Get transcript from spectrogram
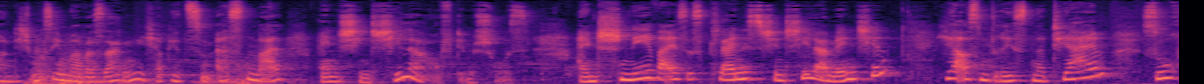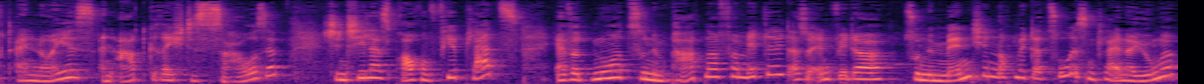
Ja, und ich muss Ihnen mal was sagen. Ich habe jetzt zum ersten Mal einen Chinchilla auf dem Schoß. Ein schneeweißes kleines Chinchilla-Männchen hier aus dem Dresdner Tierheim sucht ein neues, ein artgerechtes Zuhause. Chinchillas brauchen viel Platz. Er wird nur zu einem Partner vermittelt, also entweder zu einem Männchen noch mit dazu, ist ein kleiner Junge,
